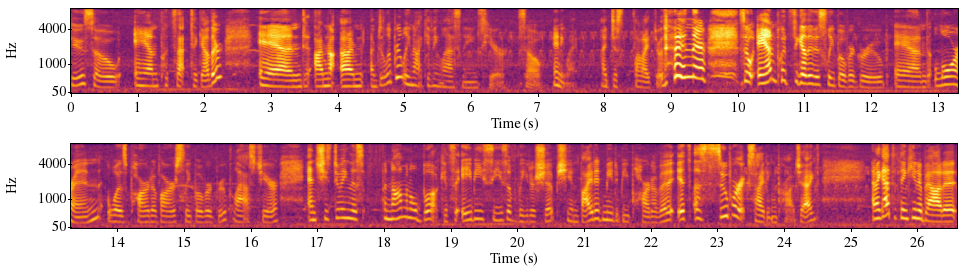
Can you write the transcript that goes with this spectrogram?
to. So Anne puts that together and I'm not, I'm, I'm deliberately not giving last names here. So anyway, I just thought I'd throw that in there. So Anne puts together the sleepover group and Lauren was part of our sleepover group last year and she's doing this phenomenal book. It's the ABCs of Leadership. She invited me to be part of it. It's a super exciting project and I got to thinking about it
